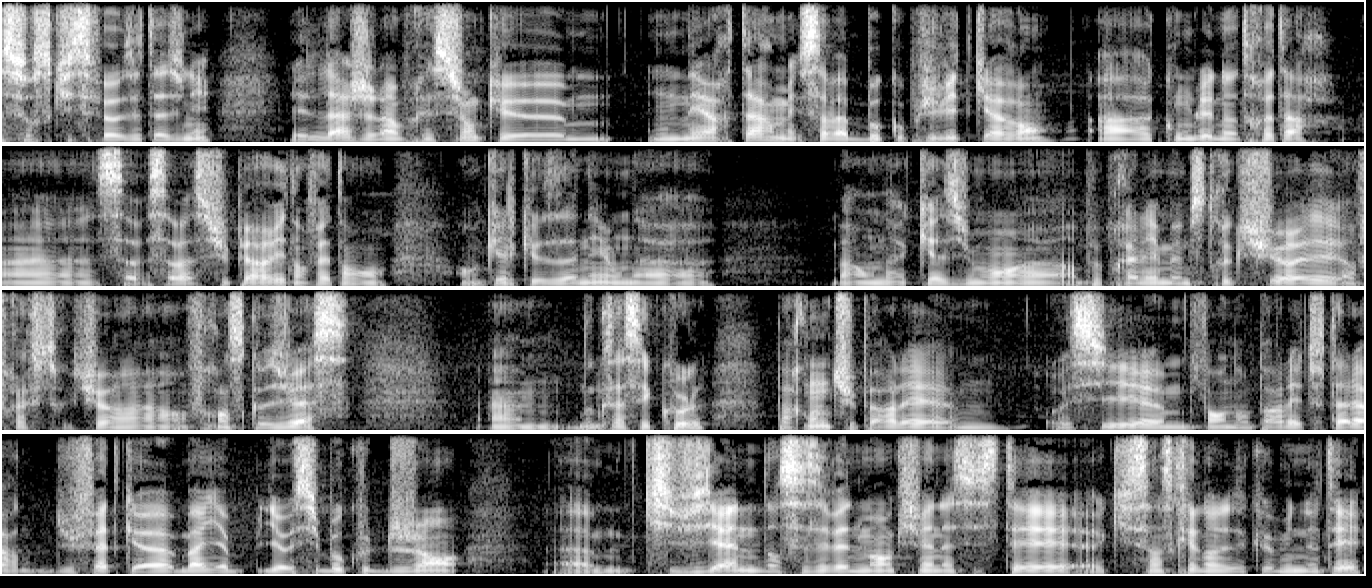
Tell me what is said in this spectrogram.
sur ce qui se fait aux États-Unis. Et là, j'ai l'impression que hum, on est en retard, mais ça va beaucoup plus vite qu'avant à combler notre retard. Euh, ça, va super vite en fait. En, quelques années, on a, bah, on a quasiment euh, à peu près les mêmes structures et infrastructures euh, en France qu'aux US. Hum, donc ça c'est cool. Par contre, tu parlais hum, aussi, enfin on en parlait tout à l'heure du fait que bah, il y, y, a aussi beaucoup de gens qui viennent dans ces événements, qui viennent assister, qui s'inscrivent dans les communautés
